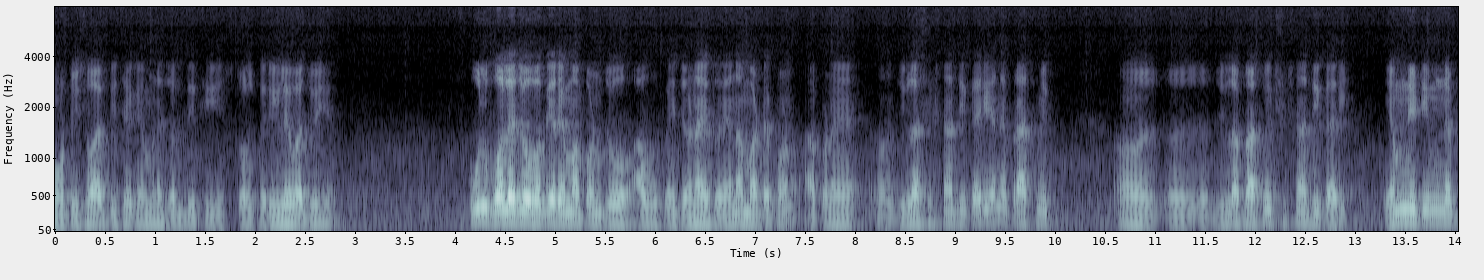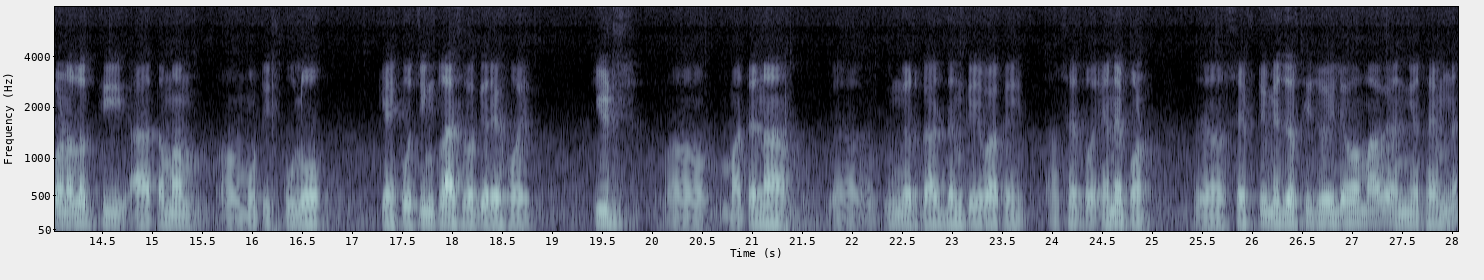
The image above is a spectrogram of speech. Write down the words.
નોટિસો આપી છે કે એમણે જલ્દીથી ઇન્સ્ટોલ કરી લેવા જોઈએ. સ્કૂલ, કોલેજો વગેરેમાં પણ જો આવું કંઈ જણાય તો એના માટે પણ આપણે જિલ્લા શિક્ષણાધિકારી અને પ્રાથમિક જિલ્લા પ્રાથમિક શિક્ષણાધિકારી એમની ટીમને પણ અલગથી આ તમામ મોટી સ્કૂલો, ક્યાંય કોચિંગ ક્લાસ વગેરે હોય, કિડ્સ માટેના ફિંગર ગાર્ડન કે એવા કંઈ હશે તો એને પણ સેફટી મેજરથી જોઈ લેવામાં આવે, અન્યથા એમને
